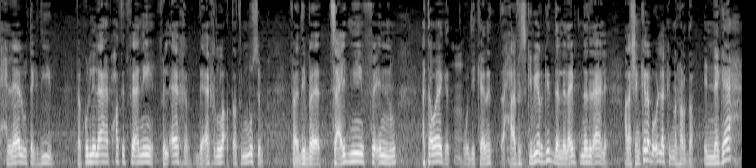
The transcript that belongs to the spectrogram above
إحلال وتجديد. فكل لاعب حاطط في عينيه في الآخر دي آخر لقطة الموسم. فدي بقت تساعدني في إنه أتواجد. ودي كانت حافز كبير جدا للعيبة النادي الأهلي. علشان كده بقول لك النهارده النجاح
